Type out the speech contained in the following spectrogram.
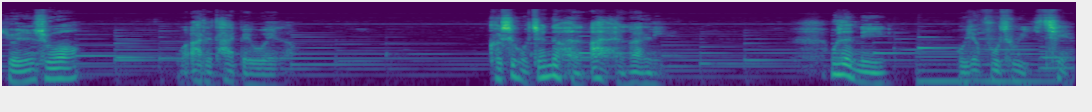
有人说我爱的太卑微了。可是我真的很爱很爱你，为了你，我愿付出一切。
